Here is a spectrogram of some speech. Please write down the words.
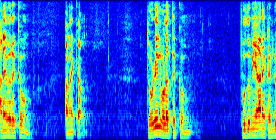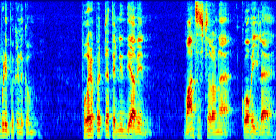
அனைவருக்கும் வணக்கம். தொழில் வளத்துக்கும் புதுமையான கண்டுபிடிப்புகளுக்கும் புகழ்பெற்ற தென்னிந்தியாவின் மான்செஸ்டரான கோவையில்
